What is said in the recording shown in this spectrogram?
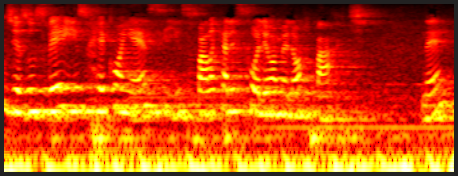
Jesus vê isso, reconhece isso, fala que ela escolheu a melhor parte, né?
